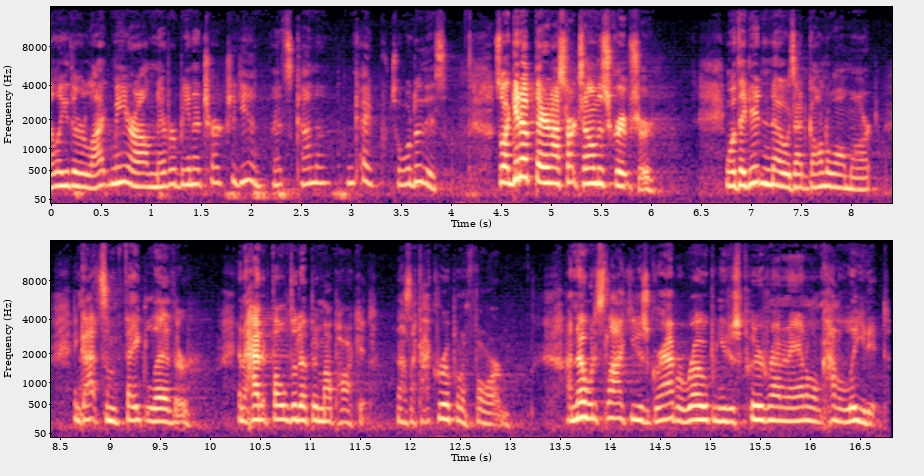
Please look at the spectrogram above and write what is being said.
They'll either like me or I'll never be in a church again. That's kind of okay. So we'll do this. So I get up there and I start telling the scripture. And what they didn't know is I'd gone to Walmart and got some fake leather and I had it folded up in my pocket. And I was like, I grew up on a farm. I know what it's like. You just grab a rope and you just put it around an animal and kind of lead it.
